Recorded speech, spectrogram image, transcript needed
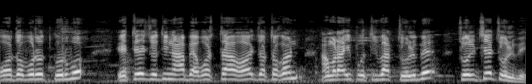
পথ অবরোধ করব। এতে যদি না ব্যবস্থা হয় যতক্ষণ, আমরা এই প্রতিবাদ চলবে, চলছে, চলবে।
